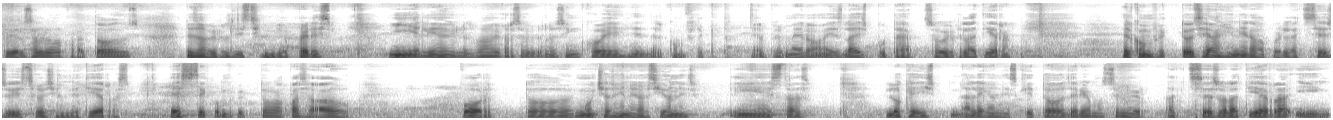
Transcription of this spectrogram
cordial saludo para todos. Les habla el distinguido Pérez y el día de hoy les voy a hablar sobre los cinco ejes del conflicto. El primero es la disputa sobre la tierra. El conflicto se ha generado por el acceso y distribución de tierras. Este conflicto ha pasado por muchas generaciones y estas lo que alegan es que todos deberíamos tener acceso a la tierra y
